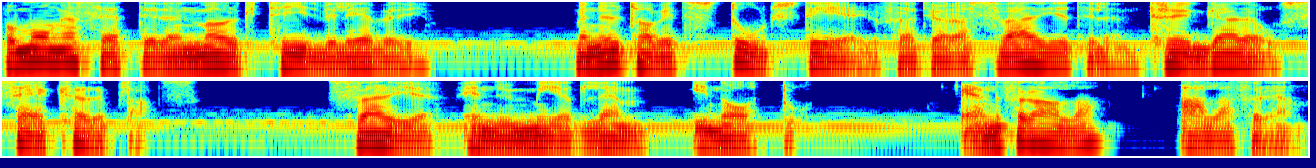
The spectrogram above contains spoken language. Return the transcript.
På många sätt är det en mörk tid vi lever i. Men nu tar vi ett stort steg för att göra Sverige till en tryggare och säkrare plats. Sverige är nu medlem i Nato. En för alla, alla för en.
